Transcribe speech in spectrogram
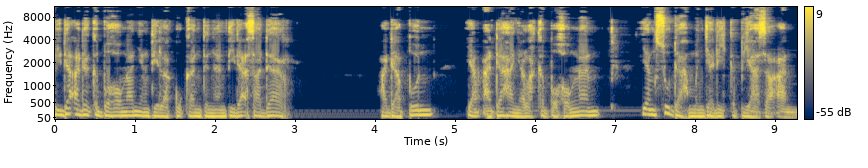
Tidak ada kebohongan yang dilakukan dengan tidak sadar. Adapun yang ada hanyalah kebohongan yang sudah menjadi kebiasaan.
